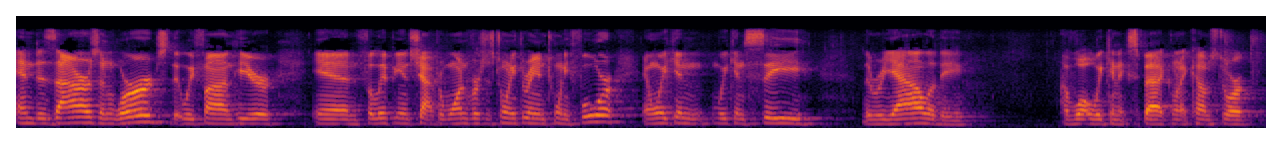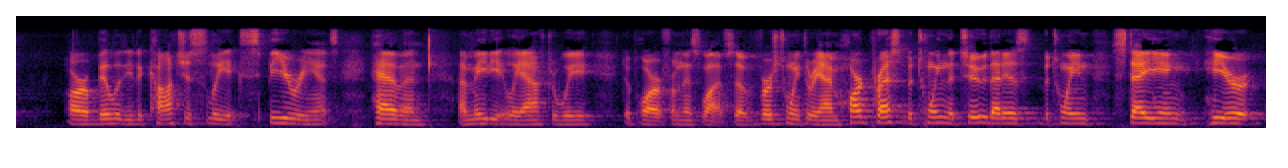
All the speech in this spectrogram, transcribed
and desires and words that we find here in Philippians chapter 1 verses 23 and 24 and we can we can see the reality of what we can expect when it comes to our our ability to consciously experience heaven immediately after we depart from this life. So, verse 23 I am hard pressed between the two, that is, between staying here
